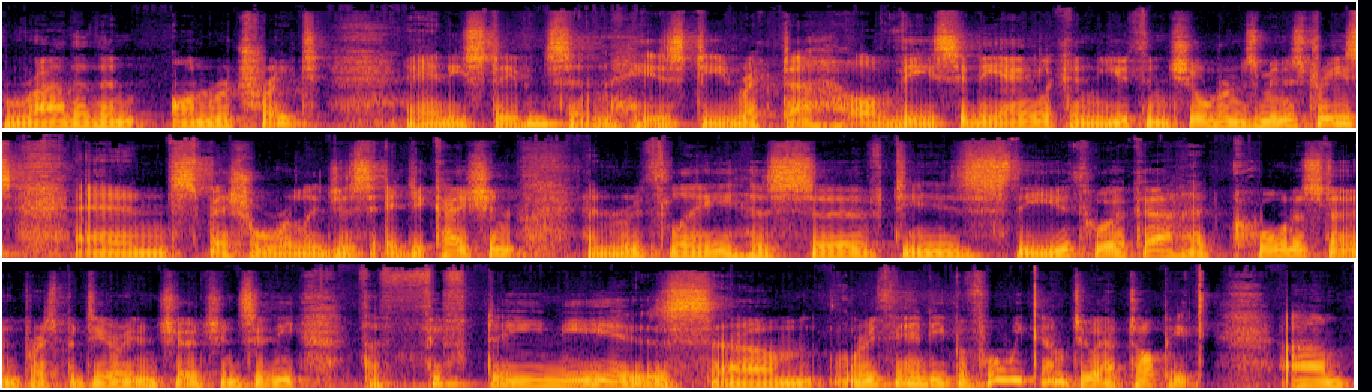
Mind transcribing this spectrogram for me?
rather than on retreat. Andy Stevenson is director of the Sydney Anglican Youth and Children's Ministries and Special Religious Education, and Ruth Lee has served as the youth worker at Cornerstone Presbyterian Church in Sydney for 15 years. Um, Ruth, Andy, before we come to our topic, um,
